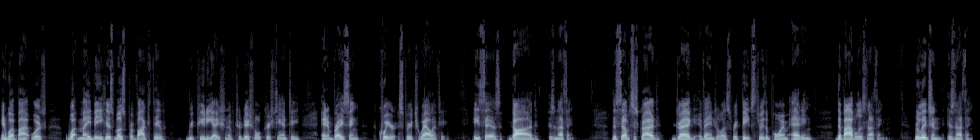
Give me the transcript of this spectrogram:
in what might was what may be his most provocative repudiation of traditional Christianity and embracing queer spirituality. He says God is nothing. The self described drag evangelist repeats through the poem, adding, The Bible is nothing. Religion is nothing.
